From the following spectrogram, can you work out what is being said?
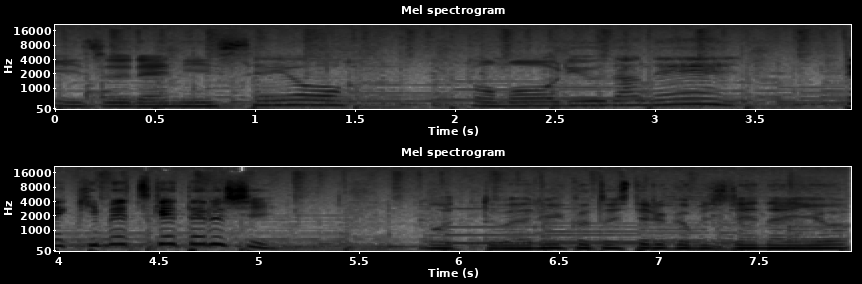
いずれにせよ友流だね。って決めつけてるし。もっと悪いことしてるかもしれないよ。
